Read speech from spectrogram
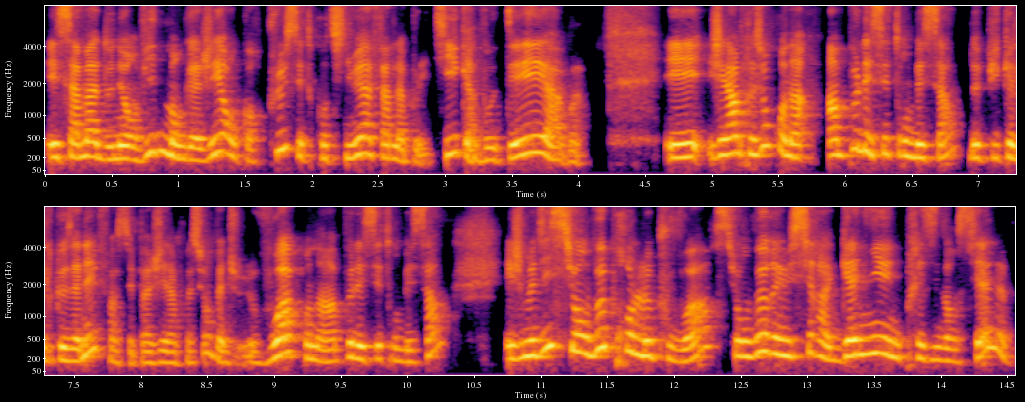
et ça m'a donné envie de m'engager encore plus et de continuer à faire de la politique, à voter, à. Et j'ai l'impression qu'on a un peu laissé tomber ça depuis quelques années. Enfin, c'est pas j'ai l'impression, en fait, je vois qu'on a un peu laissé tomber ça. Et je me dis, si on veut prendre le pouvoir, si on veut réussir à gagner une présidentielle,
